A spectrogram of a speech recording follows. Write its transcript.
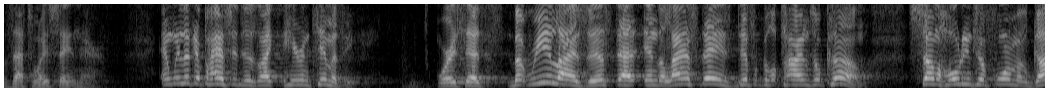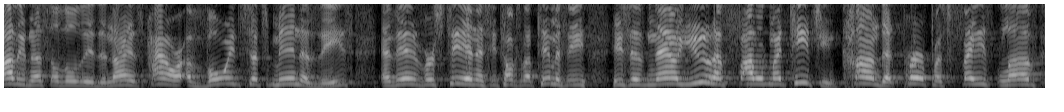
That's what he's saying there. And we look at passages like here in Timothy, where he says, But realize this, that in the last days difficult times will come. Some holding to a form of godliness, although they deny its power, avoid such men as these. And then in verse 10, as he talks about Timothy, he says, Now you have followed my teaching, conduct, purpose, faith, love,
